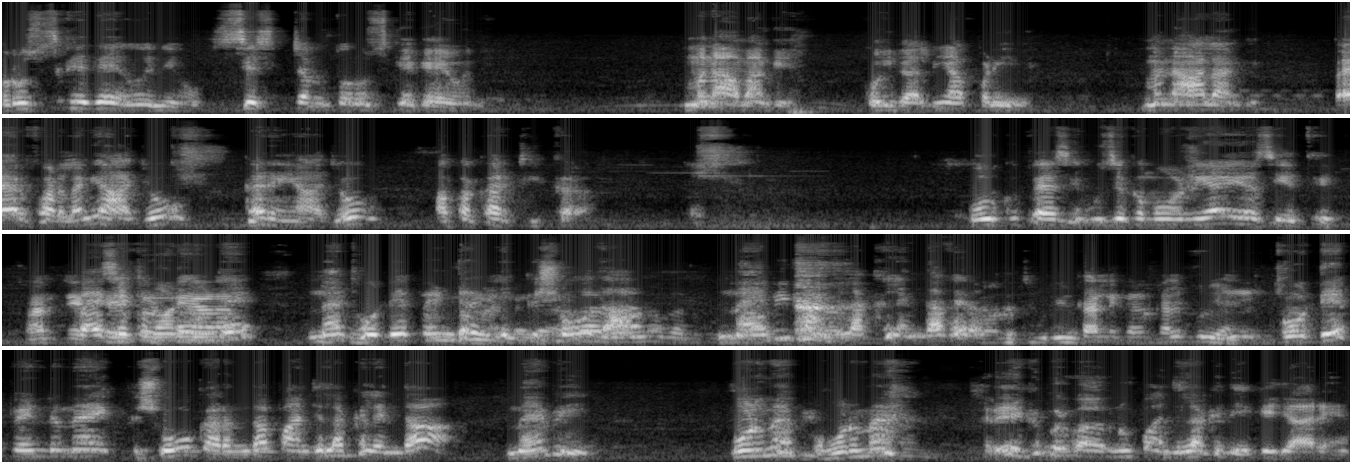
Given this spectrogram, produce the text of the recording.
ਰੁੱਸ ਕੇ ਗਏ ਹੋਏ ਨੇ ਉਹ। ਸਿਸਟਮ ਤੋਂ ਰੁੱਸ ਕੇ ਗਏ ਹੋਏ ਨੇ। ਮਨਾਵਾਂਗੇ, ਕੋਈ ਗੱਲ ਨਹੀਂ, ਆਪਣੀ ਨੇ। ਮਨਾ ਲਾਂਗੇ। ਪੈਰ ਫੜ ਲਾਂਗੇ, ਆ ਜਾਓ, ਘਰੇ ਆ ਜਾਓ, ਆਪਾਂ ਘਰ ਠੀਕ ਕਰਾਂ ਹੋਰ ਕੋਈ ਪੈਸੇ ਪੂਸੇ ਕਮਾਉਣ ਨਹੀਂ ਆਏ ਅਸੀਂ ਇੱਥੇ। ਪੈਸੇ ਕਮਾਉਣੇ ਹੁੰਦੇ ਮੈਂ ਤੁਹਾਡੇ ਪਿੰਡ ਇੱਕ ਸ਼ੋਅ ਦਾ ਮੈਂ ਵੀ 5 ਲੱਖ ਲੈਂਦਾ ਫਿਰ। ਤੁਹਾਡੇ ਪਿੰਡ ਮੈਂ ਇੱਕ ਸ਼ੋਅ ਕਰਨ ਦਾ 5 ਲੱਖ ਲੈਂਦਾ ਮੈਂ ਵੀ। ਹੁਣ ਮੈਂ ਹੁਣ ਮੈਂ ਹਰੇਕ ਪਰਿਵਾਰ ਨੂੰ 5 ਲੱਖ ਦੇ ਕੇ ਜਾ ਰਿਹਾ।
